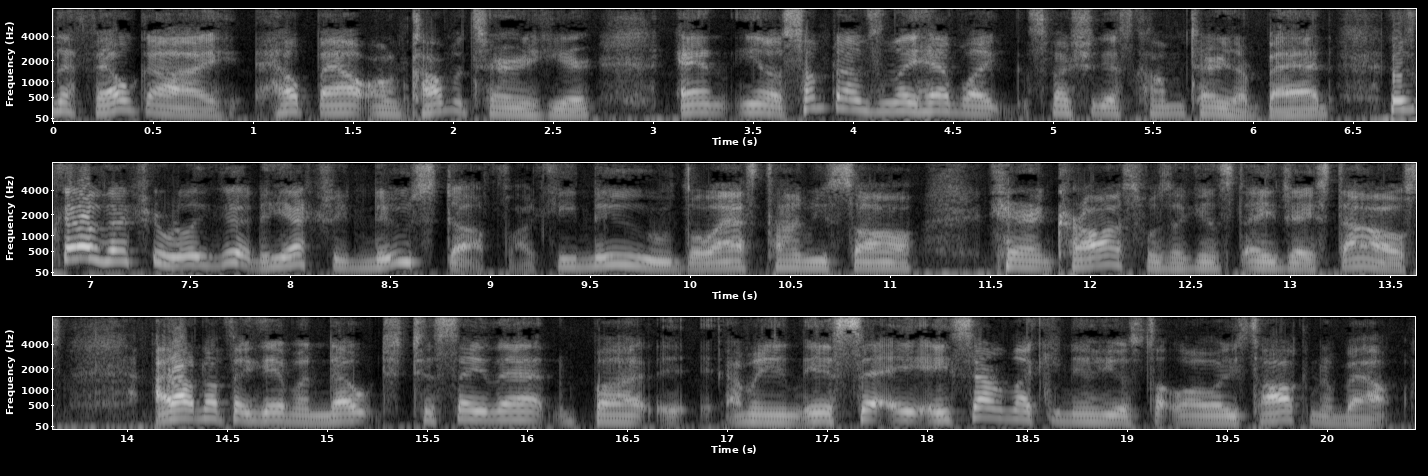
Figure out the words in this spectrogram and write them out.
NFL guy help out on commentary here. And, you know, sometimes when they have like special guest commentary, they're bad. This guy was actually really good. He actually knew stuff. Like, he knew the last time you saw Karrion Kross was against AJ Styles. I don't know if they gave him a note to say that, but it, I mean, it, it, sounded like he knew he was t- what he's talking about.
